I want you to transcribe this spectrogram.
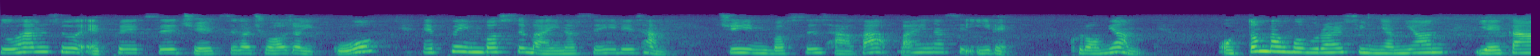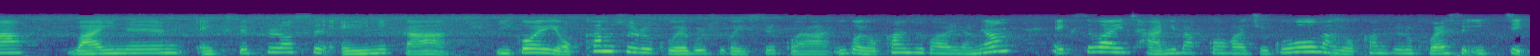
두 함수 fx, gx가 주어져 있고 f 인버스 마이너스 1이 3, g 인버스 4가 마이너스 1에 그러면 어떤 방법으로 할 수 있냐면 얘가 y는 x 플러스 a니까 이거의 역함수를 구해볼 수가 있을 거야. 이거 역함수 구하려면 x, y 자리 바꿔가지고 막 역함수를 구할 수 있지.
